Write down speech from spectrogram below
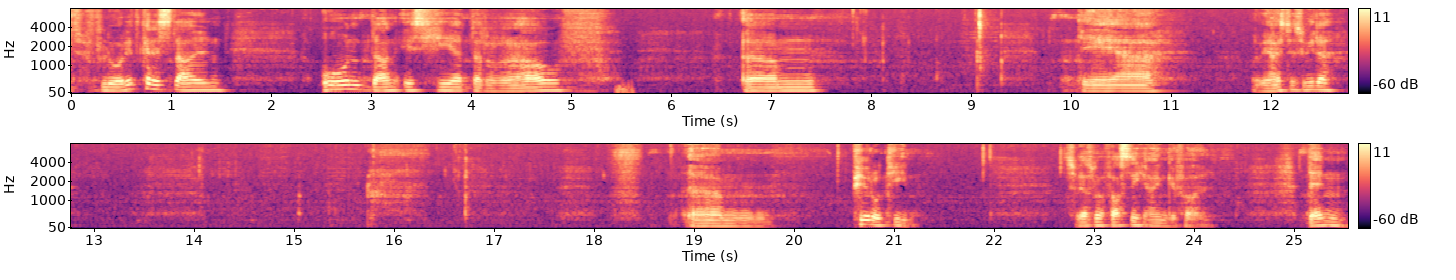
Fluoridkristallen. Und dann ist hier drauf ähm, der, wie heißt es wieder? ähm, Pyrotin. Das wäre es mir fast nicht eingefallen. Denn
